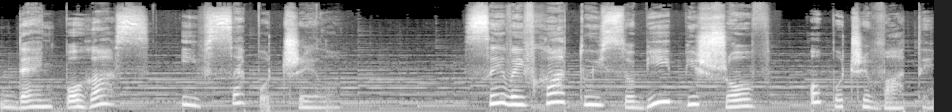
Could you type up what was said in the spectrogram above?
День погас і все почило. Сивий в хату й собі пішов опочивати.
